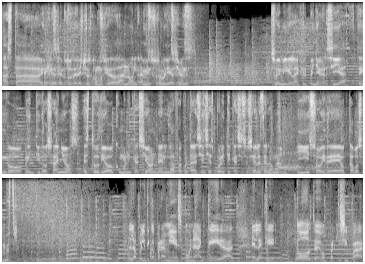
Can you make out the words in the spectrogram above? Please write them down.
hasta ejercer tus derechos como ciudadano y también sus obligaciones. Soy Miguel Ángel Peña García, tengo 22 años, estudio comunicación en la Facultad de Ciencias Políticas y Sociales de la UNAM y soy de octavo semestre. La política para mí es una actividad en la que todos debemos participar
